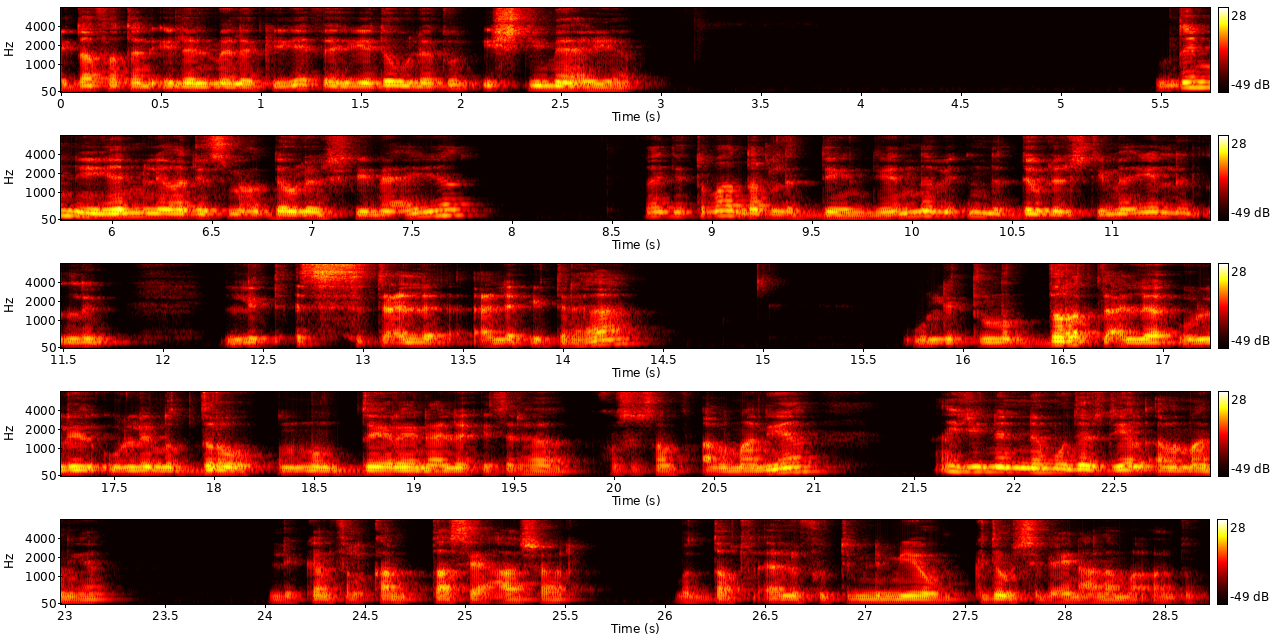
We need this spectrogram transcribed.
إضافة إلى الملكية فهي دولة اجتماعية. ضمنيا ملي غادي نسمعوا الدولة الاجتماعية غادي تبادر للدين ديالنا بأن الدولة الاجتماعية اللي, اللي تأسست على على إثرها واللي تنظرت على واللي واللي نظروا المنظرين على إثرها خصوصا في ألمانيا. غيجينا النموذج ديال ألمانيا. اللي كان في القرن التاسع عشر بالضبط في 1870 على ما أظن.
